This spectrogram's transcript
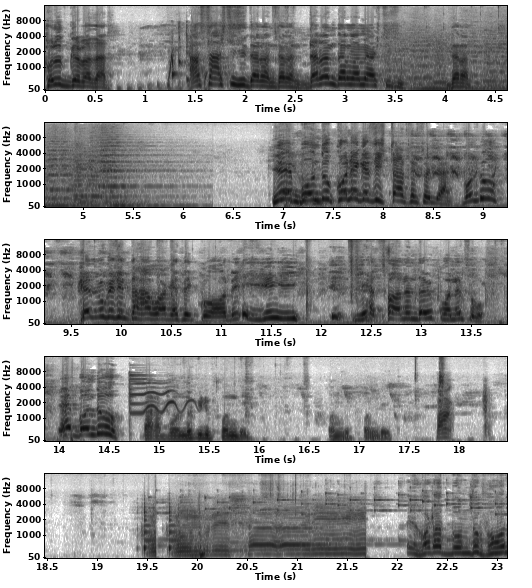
হলুদগড় বাজার। আচ্ছা আসতেছি দাঁড়ান দাঁড়ান দাঁড়ান দাঁড়ান আমি আসতেছি। দাঁড়ান। এ বন্ধু কোনে গেছিস তাড়াতাড়ি চলে আয়। বন্ধু ফেসবুকে চিন্তা হাওয়া গেছে কোনে? এত আনন্দ আমি কোনে তো এ বন্ধু দাঁড়া বন্ধু কিছু ফোন দিই বন্ধু ফোন দিই হঠাৎ বন্ধু ফোন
